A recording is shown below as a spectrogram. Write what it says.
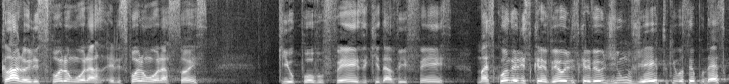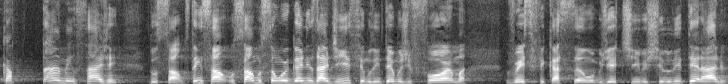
Claro, eles foram, ora, eles foram orações que o povo fez e que Davi fez, mas quando ele escreveu, ele escreveu de um jeito que você pudesse captar a mensagem dos salmos. Tem sal, os salmos são organizadíssimos em termos de forma, versificação, objetivo, estilo literário.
